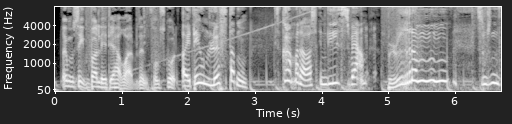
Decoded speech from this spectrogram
Så kan man se, hvor lidt jeg har rørt på den frugtskål. Og i det, hun løfter den, så kommer der også en lille sværm. Brum, som sådan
